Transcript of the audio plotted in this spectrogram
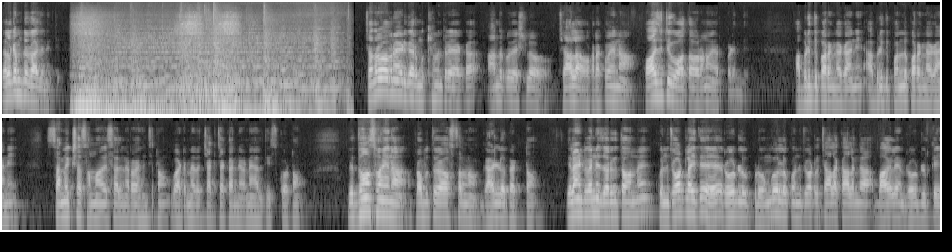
వెల్కమ్ టు రాజనీతి. చంద్రబాబు నాయుడు గారు ముఖ్యమంత్రి అయ్యాక ఆంధ్రప్రదేశ్లో చాలా ఒక రకమైన పాజిటివ్ వాతావరణం ఏర్పడింది. అభివృద్ధి పరంగా కానీ అభివృద్ధి పనుల పరంగా కానీ సమీక్ష సమావేశాలు నిర్వహించడం వాటి మీద చకచక నిర్ణయాలు తీసుకోవటం విధ్వంసమైన ప్రభుత్వ వ్యవస్థలను గాడిలో పెట్టడం ఇలాంటివన్నీ జరుగుతూ ఉన్నాయి. కొన్ని చోట్ల అయితే రోడ్లు ఇప్పుడు ఒంగోలులో కొన్ని చోట్ల చాలా కాలంగా బాగలేని రోడ్లకి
